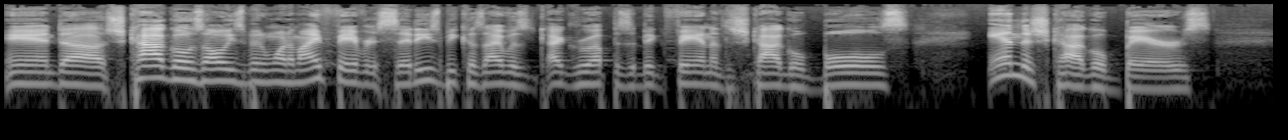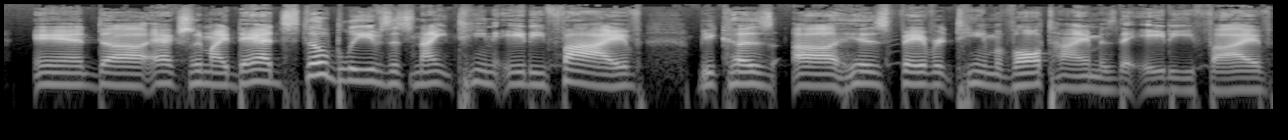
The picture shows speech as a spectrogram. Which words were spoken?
And uh, Chicago's always been one of my favorite cities because I was I grew up as a big fan of the Chicago Bulls and the Chicago Bears. And uh, actually, my dad still believes it's 1985 because uh, his favorite team of all time is the 85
